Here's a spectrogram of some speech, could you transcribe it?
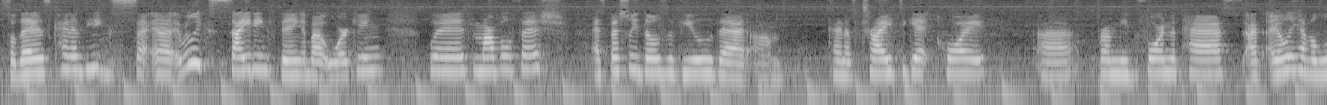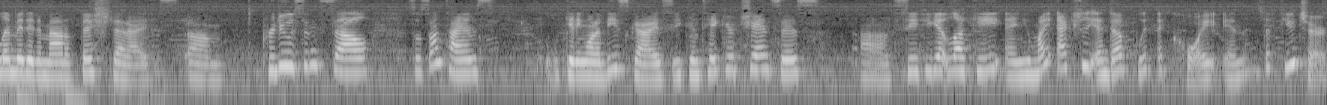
So that is kind of the uh, really exciting thing about working with marble fish, especially those of you that um, kind of tried to get koi uh, from me before in the past. I, I, only have a limited amount of fish that I um, produce and sell, so sometimes getting one of these guys, you can take your chances, uh, see if you get lucky, and you might actually end up with a koi in the future.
